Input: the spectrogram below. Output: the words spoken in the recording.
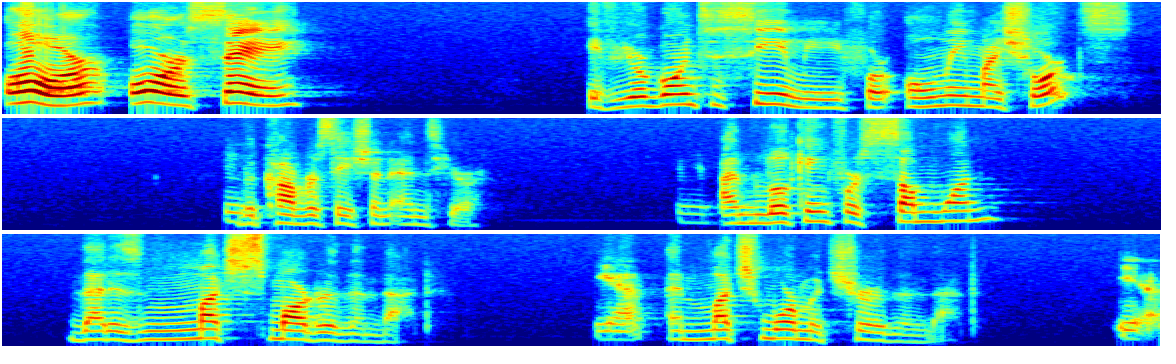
Or, or say, if you're going to see me for only my shorts, the mm-hmm. conversation ends here. Mm-hmm. I'm looking for someone that is much smarter than that Yeah. and much more mature than that. Yeah.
